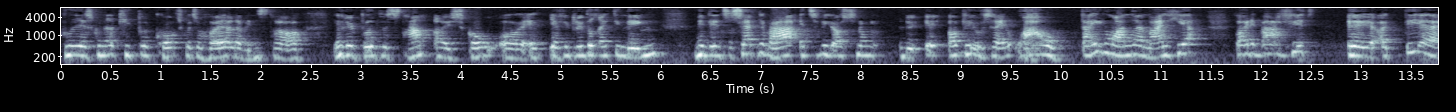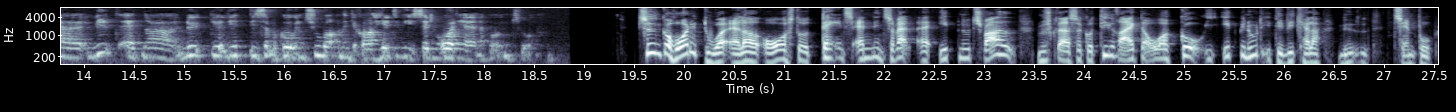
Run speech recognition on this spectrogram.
gud, jeg skulle ned og kigge på et kort, skulle til højre eller venstre, og jeg løb både på strand og i skov, og jeg fik løbet rigtig længe. Men det interessante var, at så fik jeg også nogle øh, oplevelser af, wow, der er ikke nogen andre end mig her, hvor er det bare fedt. Øh, og det er vildt, at når løb bliver lidt ligesom at gå en tur, men det går heldigvis lidt hurtigere end at gå en tur. Tiden går hurtigt. Du har allerede overstået dagens anden interval af 1 minut svarhed. Nu skal du altså gå direkte over og gå i 1 minut i det, vi kalder middeltempo.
